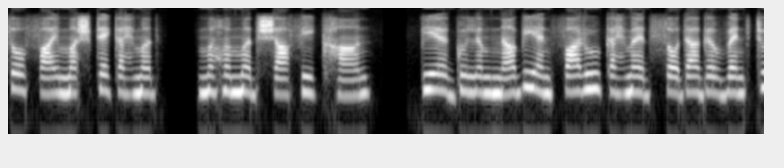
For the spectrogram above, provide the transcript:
Sofi Mushtaq Ahmad, Muhammad Shafi Khan, Pir Ghulam Nabi and Farooq Ahmed Saudagar went to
